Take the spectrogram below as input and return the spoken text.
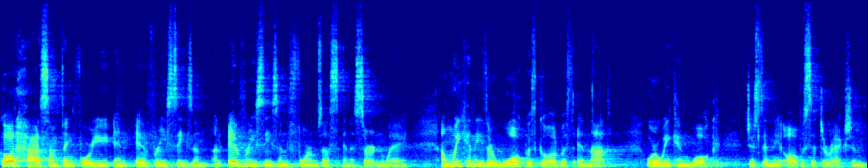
God has something for you in every season, and every season forms us in a certain way. And we can either walk with God within that, or we can walk just in the opposite direction.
